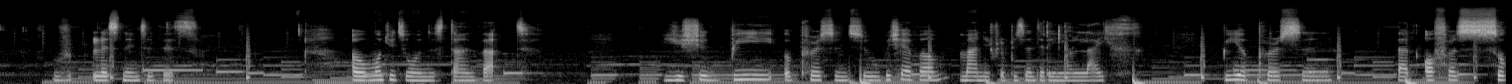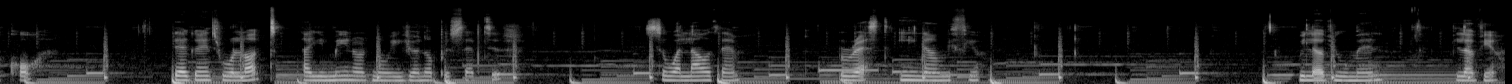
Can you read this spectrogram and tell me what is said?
listening to this, I want you to understand that you should be a person to whichever man is represented in your life. Be a person that offers succor. They're going through a lot that you may not know if you're not perceptive. So allow them rest in and with you. We love you, man. We love you.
